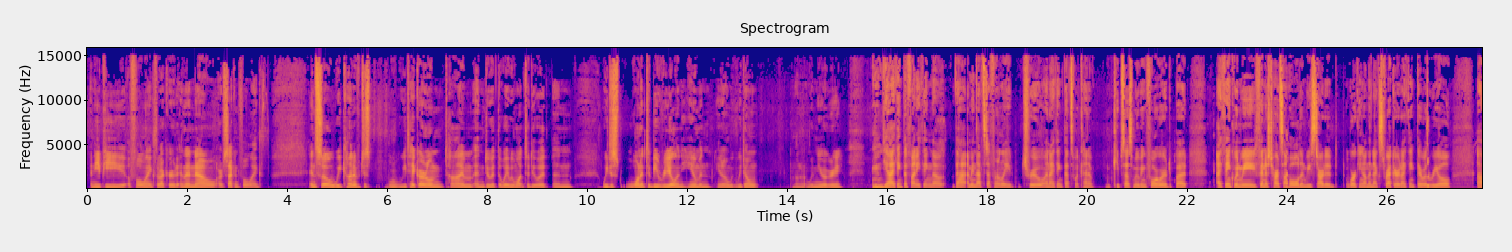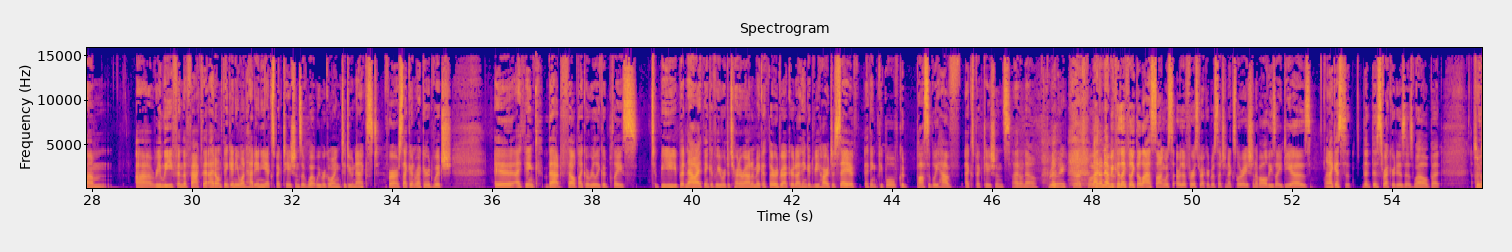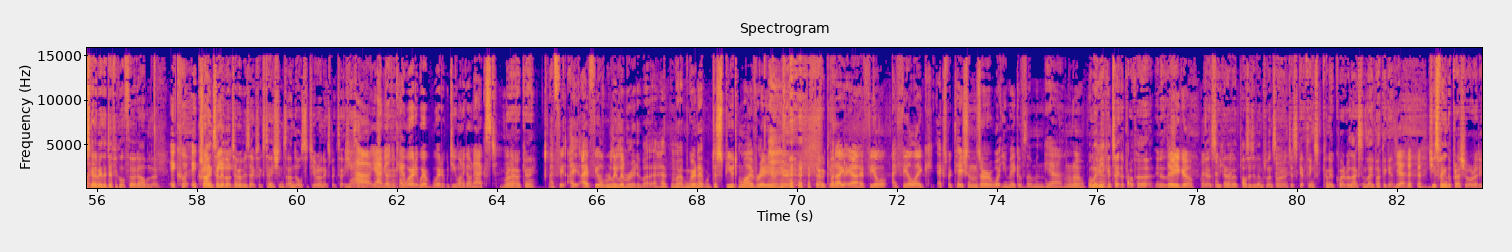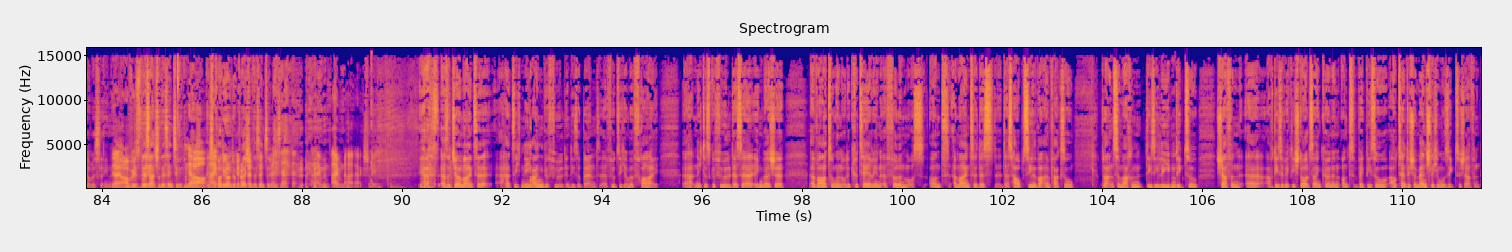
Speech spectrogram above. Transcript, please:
an EP, a full length record, and then now our second full length. And so we kind of just we take our own time and do it the way we want to do it, and we just want it to be real and human. You know, we, we don't. Don't know, wouldn't you agree? yeah, I think the funny thing though that I mean that's definitely true, and I think that's what kind of keeps us moving forward. But I think when we finished Hearts on Hold and we started working on the next record, I think there was real um, uh, relief in the fact that I don't think anyone had any expectations of what we were going to do next for our second record, which uh, I think that felt like a really good place to be. But now I think if we were to turn around and make a third record, I think it'd be hard to say if I think people could possibly have expectations. I don't know. Really? That's funny. I don't know yeah. because I feel like the last song was, or the first record was such an exploration of all these ideas, and I guess that this record is as well. But So it's don't going to be the difficult third album then. it could it could Trying to live up to everybody's expectations and also to your own expectations. Yeah, yeah, and be like, okay, where where where do you want to go next? Right, okay. I feel I, I feel really liberated by that. I have, hmm. I'm going to dispute live radio here, but I yeah I feel I feel like expectations are what you make of them, and Yeah. I don't know. Well, maybe you can take the prop of her. You know, that There she- you go. Yeah, so you can have a positive influence on her and just get things kind of quite relaxed and laid back again. Yeah, She's feeling the pressure already, obviously. You know. Yeah, obviously. There's actually this interview. No, it's I'm- putting her under pressure. This interview, isn't it? I'm I'm not actually. Ja, also Joe meinte, er hat sich nie gefangen gefühlt in dieser Band. Er fühlt sich immer frei. Er hat nicht das Gefühl, dass er irgendwelche Erwartungen oder Kriterien erfüllen muss. Und er meinte, dass das Hauptziel war einfach so, Platten zu machen, die sie lieben, Musik zu schaffen, äh, auf die sie wirklich stolz sein können und wirklich so authentische menschliche Musik zu schaffen.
